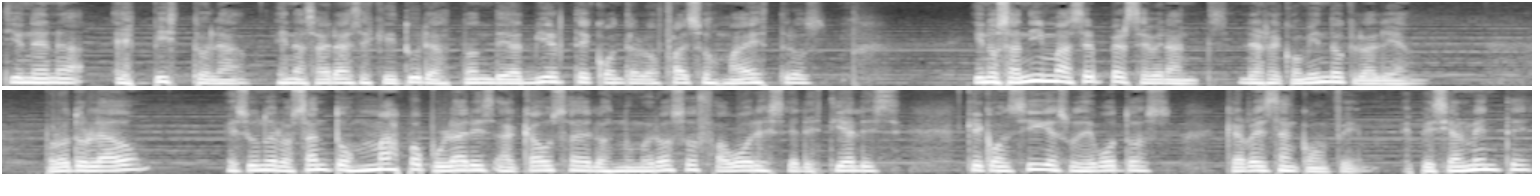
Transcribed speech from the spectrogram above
tiene una epístola en las Sagradas Escrituras donde advierte contra los falsos maestros y nos anima a ser perseverantes. Les recomiendo que la lean. Por otro lado, es uno de los santos más populares a causa de los numerosos favores celestiales que consigue a sus devotos que rezan con fe, especialmente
